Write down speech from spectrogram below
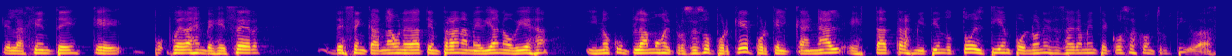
que la gente que pu- puedas envejecer, desencarnar a una edad temprana, mediana o vieja, y no cumplamos el proceso. ¿Por qué? Porque el canal está transmitiendo todo el tiempo, no necesariamente cosas constructivas.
